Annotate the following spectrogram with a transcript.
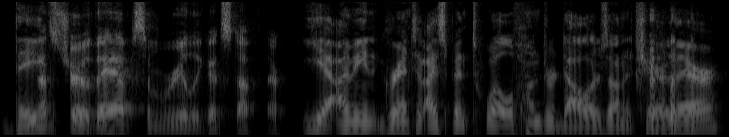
They, that's true. They have some really good stuff there. yeah, I mean, granted, I spent twelve hundred dollars on a chair there,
